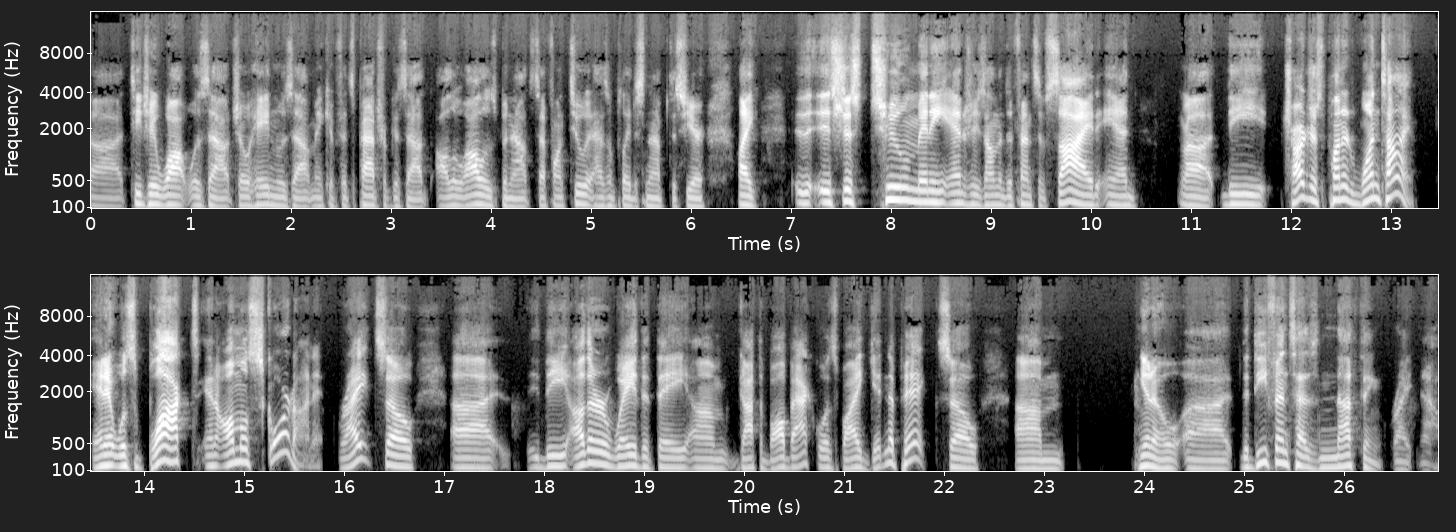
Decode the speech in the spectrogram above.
Uh, TJ Watt was out, Joe Haden was out, Minkah Fitzpatrick is out, Alualu's been out, Stephon Tuitt hasn't played a snap this year. Like, it's just too many injuries on the defensive side, and uh, the Chargers punted one time, and it was blocked and almost scored on it. Right, so uh, the other way that they um, got the ball back was by getting a pick. So. Um, you know, uh, the defense has nothing right now.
